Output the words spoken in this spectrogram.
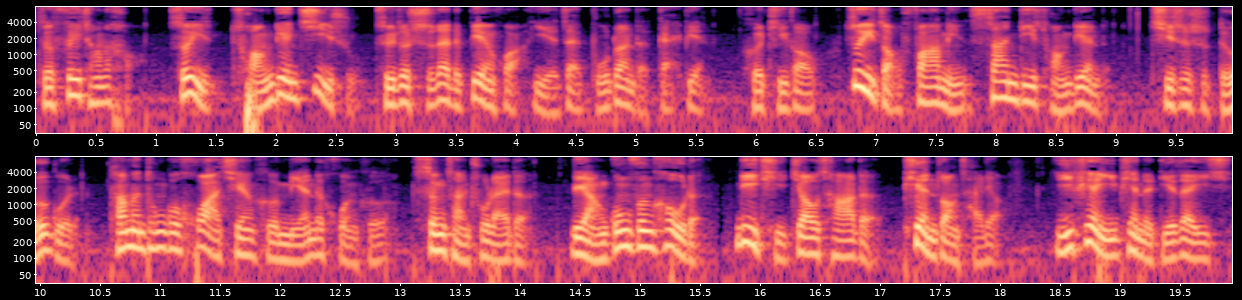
则非常的好。所以床垫技术随着时代的变化也在不断的改变和提高。最早发明三 D 床垫的其实是德国人。他们通过化纤和棉的混合生产出来的两公分厚的立体交叉的片状材料，一片一片的叠在一起，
